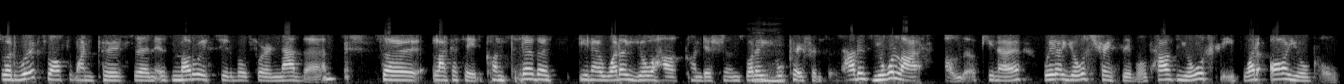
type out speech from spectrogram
So what works well for one person is not always suitable for another. So, like I said, consider those. You know, what are your health conditions? What are your mm-hmm. preferences? How does your lifestyle look? You know, where are your stress levels? How's your sleep? What are your goals?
